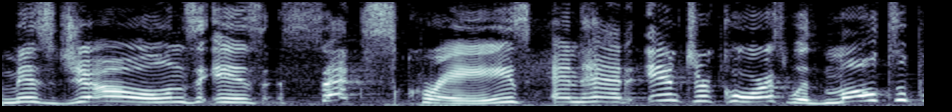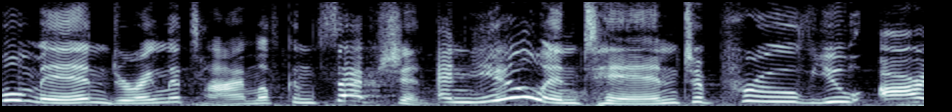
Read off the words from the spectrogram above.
Ms. Jones is sex crazed and had intercourse with multiple men during the time of conception. And you intend to prove you are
